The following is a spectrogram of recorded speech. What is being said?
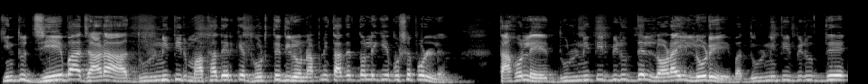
কিন্তু যে বা যারা দুর্নীতির মাথাদেরকে ধরতে দিল না, আপনি তাদের দলে গিয়ে বসে পড়লেন। তাহলে দুর্নীতির বিরুদ্ধে লড়াই লড়ে বা দুর্নীতির বিরুদ্ধে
